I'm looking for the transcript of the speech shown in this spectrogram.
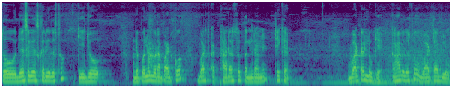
तो जैसे गैस करिए दोस्तों कि जो नेपोलियन बोनापार्ट को वर्ष 1815 में, ठीक है वाटरलू के कहाँ पे दोस्तों? वाटर लू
